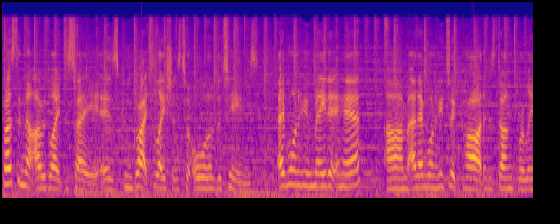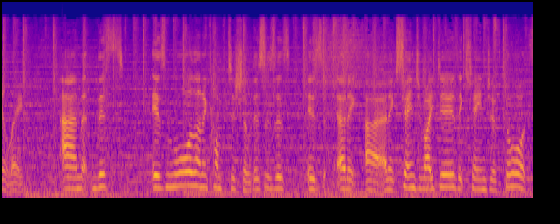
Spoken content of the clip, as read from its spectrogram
First thing that I would like to say is congratulations to all of the teams. Everyone who made it here um, and everyone who took part has done brilliantly. And this is more than a competition. This is, is, is an, uh, an exchange of ideas, exchange of thoughts,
